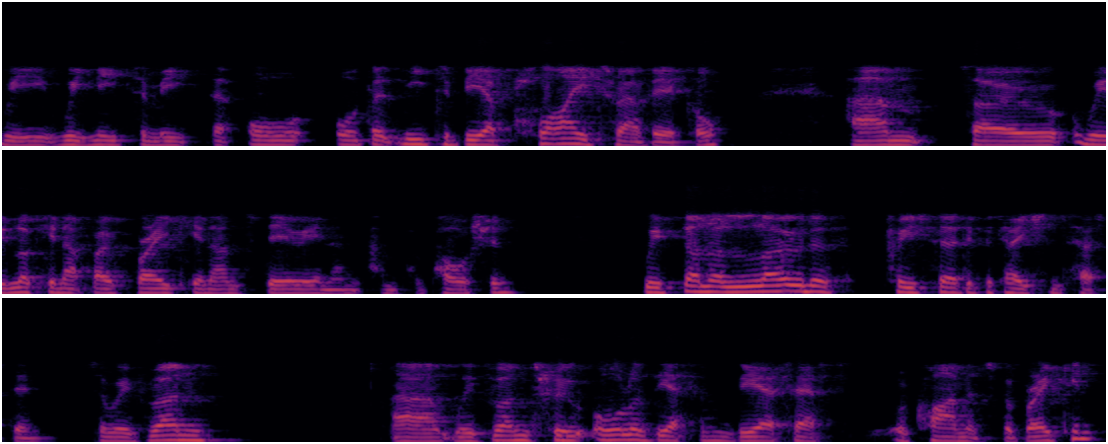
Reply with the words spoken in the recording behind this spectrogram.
we, we need to meet that or, or that need to be applied to our vehicle. Um, so we're looking at both braking and steering and, and propulsion. We've done a load of pre-certification testing. So we've run uh, we've run through all of the FMVSS requirements for braking.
